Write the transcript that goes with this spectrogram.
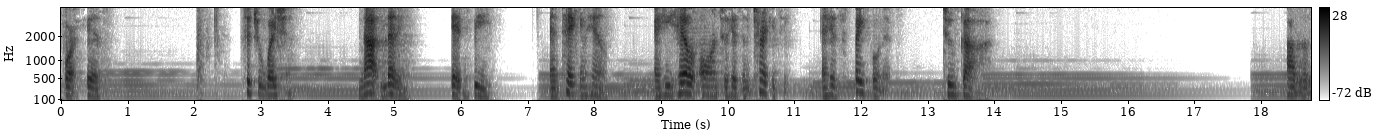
for his situation, not letting it be and taking him. And he held on to his integrity and his faithfulness to God. Hallelujah.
